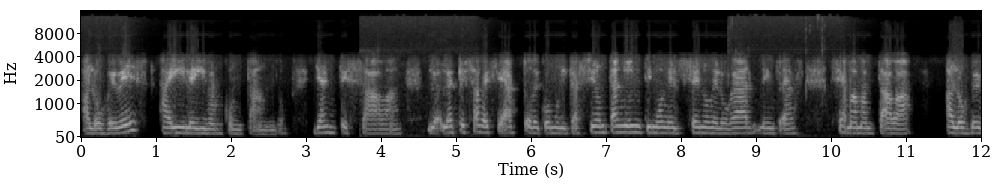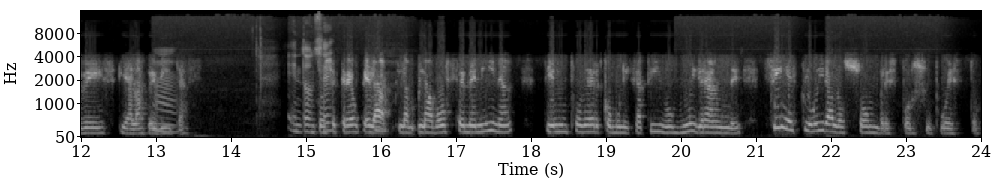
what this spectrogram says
a los bebés, ahí le iban contando, ya empezaban, le empezaba ese acto de comunicación tan íntimo en el seno del hogar mientras se amamantaba a los bebés y a las bebitas. Entonces, creo que la, la, voz femenina tiene un poder comunicativo muy grande, sin excluir a los hombres, por supuesto,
